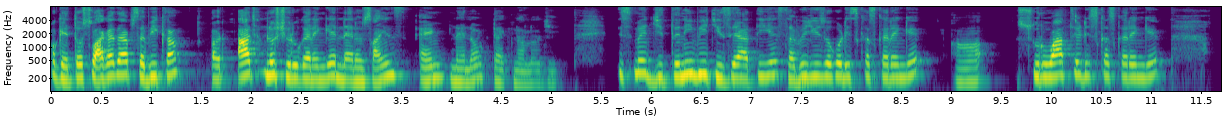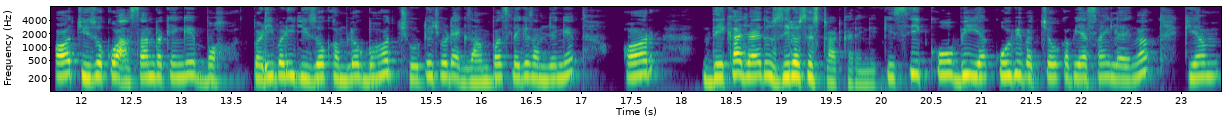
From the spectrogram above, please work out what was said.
ओके तो स्वागत है आप सभी का, और आज हम लोग शुरू करेंगे nano science and nano technology. इसमें जितनी भी चीज़ें आती है, सभी चीज़ों को डिस्कस करेंगे शुरुआत से डिस्कस करेंगे, और चीज़ों को आसान रखेंगे। बहुत बड़ी बड़ी चीज़ों को हम लोग बहुत छोटे छोटे एग्जाम्पल्स लेके समझेंगे, और देखा जाए तो ज़ीरो से स्टार्ट करेंगे। किसी को भी या कोई भी बच्चे को कभी ऐसा ही लगेगा कि हम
